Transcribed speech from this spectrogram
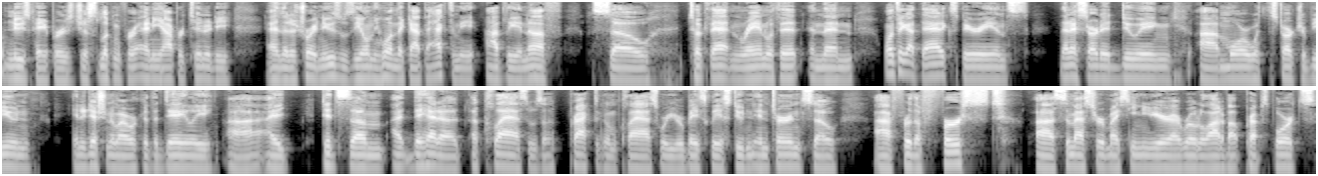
newspapers, just looking for any opportunity. And the Detroit News was the only one that got back to me, oddly enough. So took that and ran with it. And then once I got that experience, then I started doing uh, more with the Star Tribune in addition to my work at the Daily, uh, I did some. I, they had a, a class. It was a practicum class where you were basically a student intern. So uh, for the first uh, semester of my senior year, I wrote a lot about prep sports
